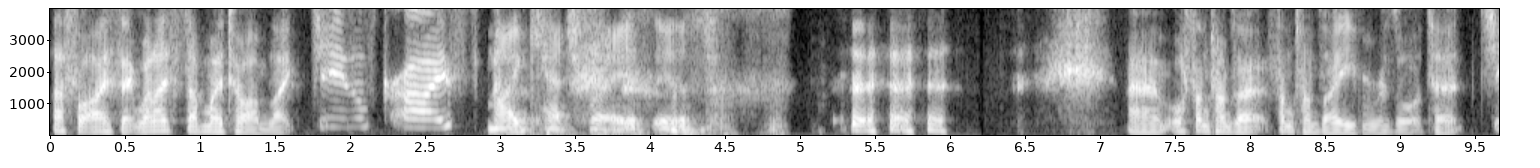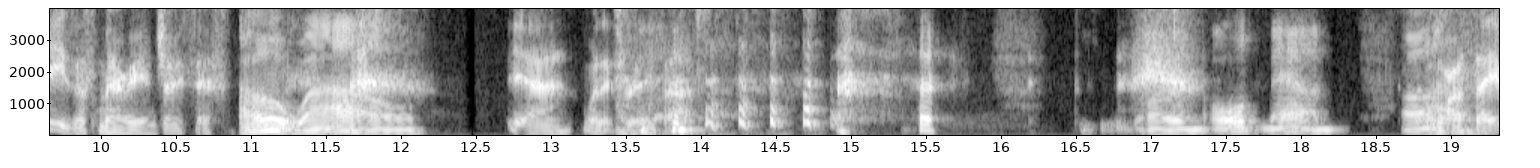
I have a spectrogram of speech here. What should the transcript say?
that's what I say. When I stub my toe, I'm like, Jesus Christ. My catchphrase is um, or sometimes I sometimes I even resort to Jesus, Mary, and Joseph. Oh wow. Yeah, when it's really bad. you are an old man. Uh, or I say,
